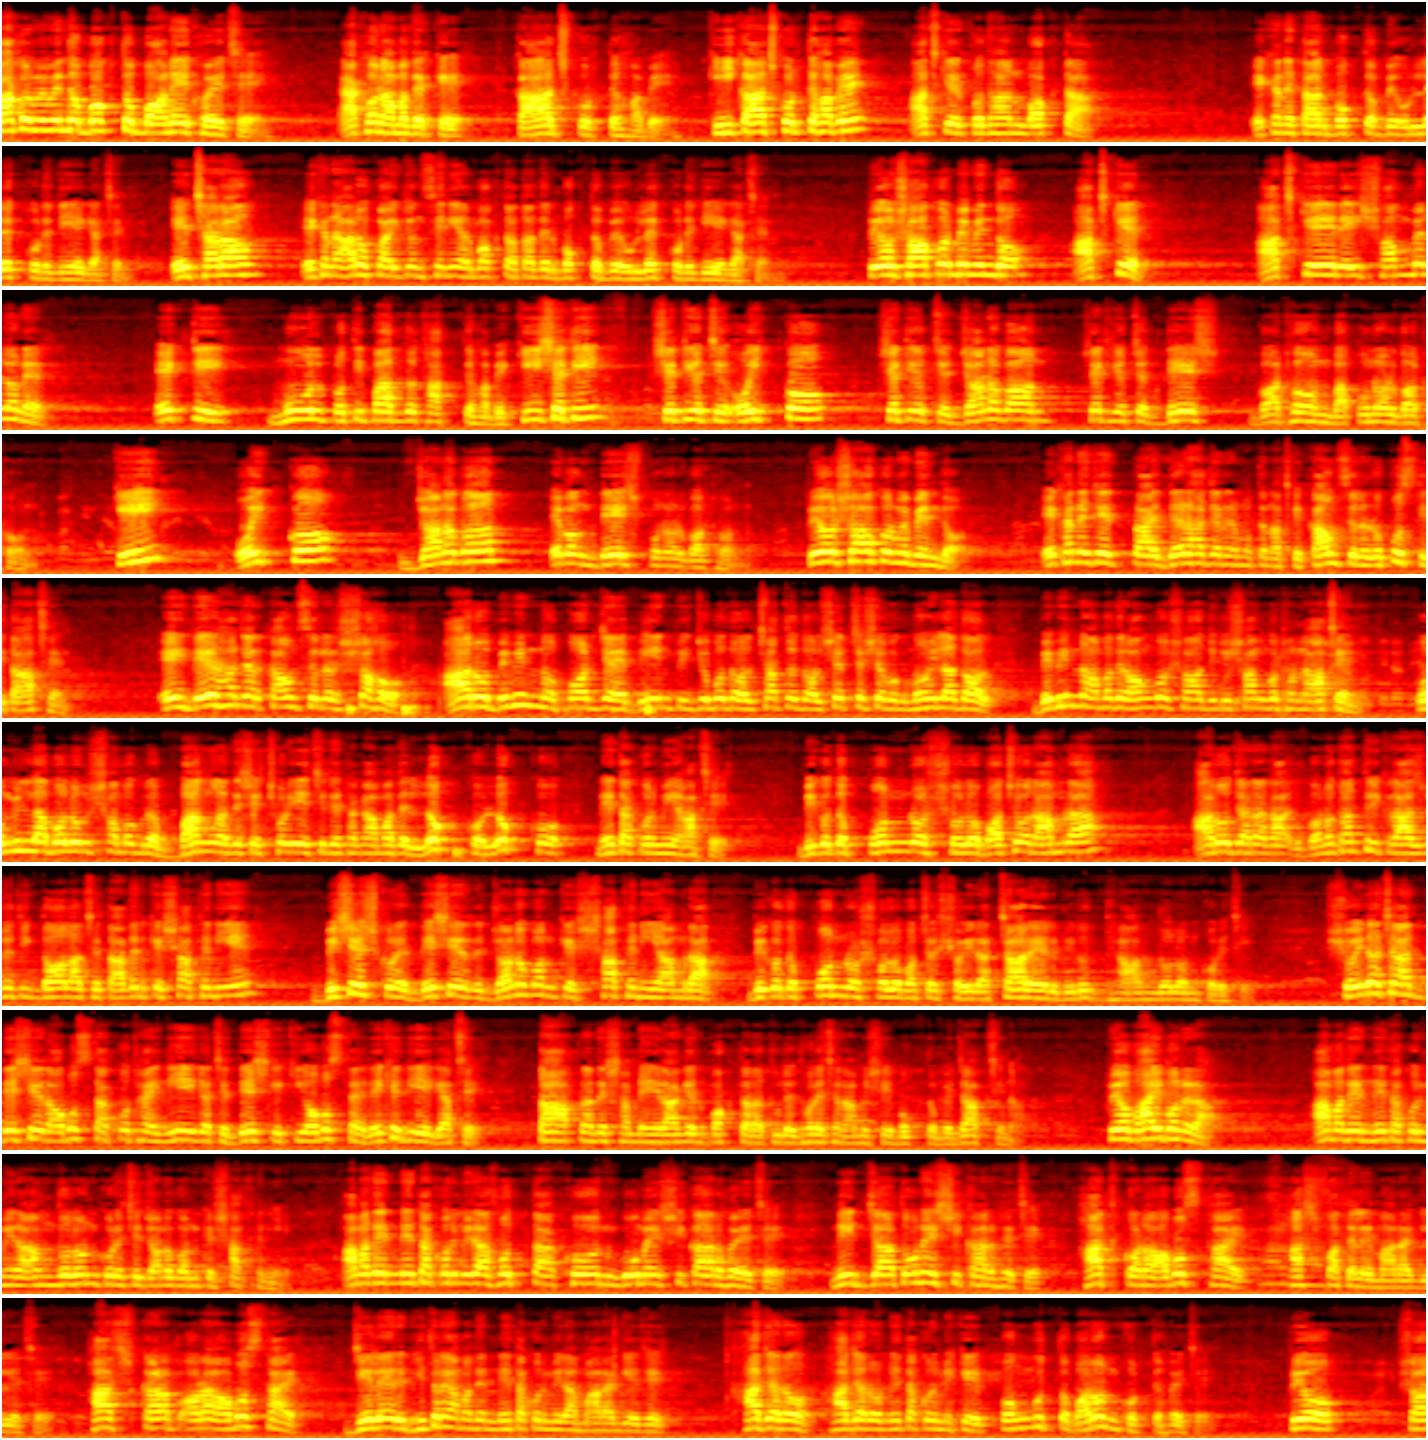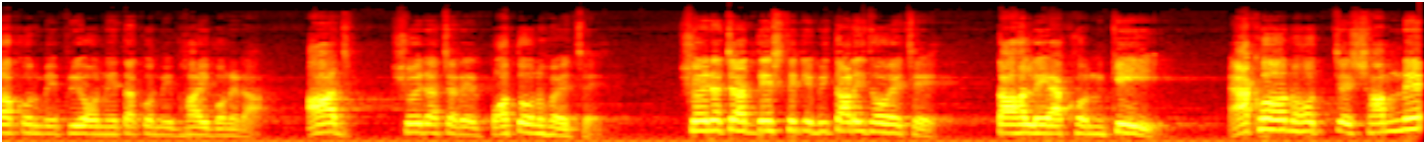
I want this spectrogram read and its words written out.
সহকর্মীবৃন্দ, বক্তব্য অনেক হয়েছে। এখন আমাদেরকে কাজ করতে হবে। কি কাজ করতে হবে? আজকের প্রধান বক্তা এখানে তার বক্তব্যে উল্লেখ করে দিয়ে গেছেন। এছাড়াও এখানে আরও কয়েকজন সিনিয়র বক্তা তাদের বক্তব্যে উল্লেখ করে দিয়ে গেছেন। প্রিয় সহকর্মীবৃন্দ, আজকের আজকের এই সম্মেলনের একটি মূল প্রতিপাদ্য থাকতে হবে। কি সেটি? সেটি হচ্ছে ঐক্য, সেটি হচ্ছে জনগণ সেটি হচ্ছে দেশ গঠন বা পুনর্গঠন। কি? ঐক্য, জনগণ এবং দেশ পুনর্গঠন। প্রিয় সহকর্মীবৃন্দ, এখানে যে প্রায় দেড় হাজারের মতন আজকে কাউন্সিলর উপস্থিত আছেন, এই দেড় হাজার কাউন্সিলর সহ আরও বিভিন্ন পর্যায়ে বিএনপি যুবদল, ছাত্রদল, স্বেচ্ছাসেবক মহিলা দল, বিভিন্ন আমাদের অঙ্গ সহযোগী সংগঠন আছেন। কুমিল্লা বলুন, সমগ্র বাংলাদেশে ছড়িয়ে ছিটিয়ে থাকা আমাদের লক্ষ লক্ষ নেতাকর্মী আছে। বিগত পনেরো ষোলো বছর আমরা আরও যারা গণতান্ত্রিক রাজনৈতিক দল আছে তাদেরকে সাথে নিয়ে, বিশেষ করে দেশের জনগণকে সাথে নিয়ে আমরা বিগত পনেরো ষোলো বছর স্বৈরাচারের বিরুদ্ধে আন্দোলন করেছি। স্বৈরাচার দেশের অবস্থা কোথায় নিয়ে গেছে, দেশকে কি অবস্থায় রেখে দিয়ে গেছে, তা আপনাদের সামনে এর আগের বক্তারা তুলে ধরেছেন, আমি সেই বক্তব্যে যাচ্ছি না। প্রিয় ভাই বোনেরা, আমাদের নেতাকর্মীরা আন্দোলন করেছে জনগণকে সাথে নিয়ে। আমাদের নেতাকর্মীরা হত্যা, খুন গুমের শিকার হয়েছে নির্যাতনের শিকার হয়েছে, হাত করা অবস্থায় হাসপাতালে মারা গিয়েছে, হাস করা অবস্থায় জেলের ভিতরে আমাদের নেতাকর্মীরা মারা গিয়েছে, হাজারো হাজারো নেতাকর্মীকে পঙ্গুত্ব বরণ করতে হয়েছে। প্রিয় সহকর্মী, প্রিয় নেতাকর্মী ভাই বোনেরা, আজ স্বৈরাচারের পতন হয়েছে। স্বৈরাচার দেশ থেকে বিতাড়িত হয়েছে। তাহলে এখন কি? এখন হচ্ছে সামনে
